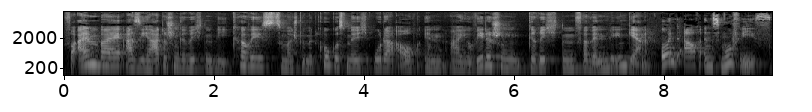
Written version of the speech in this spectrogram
Vor allem bei asiatischen Gerichten wie Currys, zum Beispiel mit Kokosmilch oder auch in ayurvedischen Gerichten verwenden wir ihn gerne. Und auch in Smoothies.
